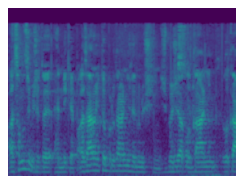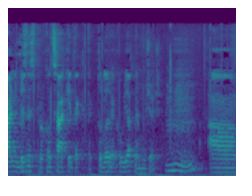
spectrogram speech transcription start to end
Ale samozřejmě, že to je handicap, ale zároveň je to brutálně zjednodušení. Když budeš dělat lokální, lokální business pro koncáky, tak, tak tohle jako udělat nemůžeš. Mhm. A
